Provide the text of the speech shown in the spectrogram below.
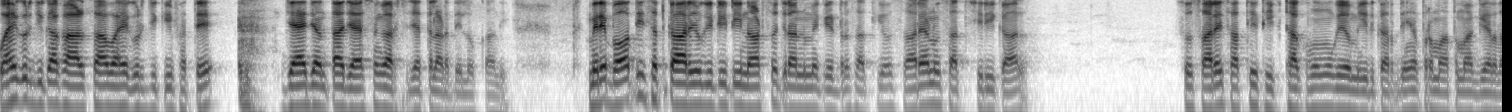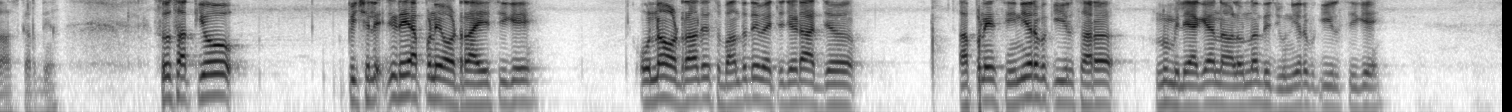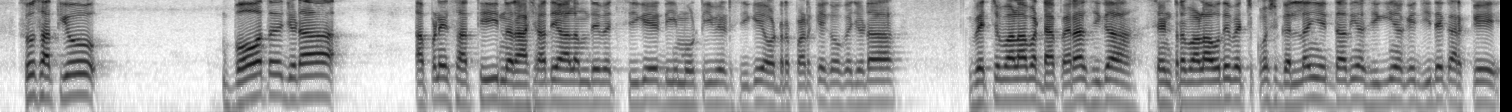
ਵਾਹਿਗੁਰੂ ਜੀ ਕਾ ਖਾਲਸਾ, ਵਾਹਿਗੁਰੂ ਜੀ ਕੀ ਫਤਿਹ। ਜੈ ਜਨਤਾ, ਜੈ ਸੰਘਰਸ਼ ਜਿੱਤ ਲੜਦੇ ਲੋਕਾਂ ਦੀ। ਮੇਰੇ ਬਹੁਤ ਹੀ ਸਤਿਕਾਰਯੋਗੀ ਟੀਟੀ 994 ਕੇਡਰ ਸਾਥੀਓ, ਸਾਰਿਆਂ ਨੂੰ ਸਤਿ ਸ਼੍ਰੀ ਅਕਾਲ। ਸੋ ਸਾਰੇ ਸਾਥੀ ਠੀਕ ਠਾਕ ਹੋਵੋਗੇ, ਉਮੀਦ ਕਰਦੇ ਹਾਂ, ਪ੍ਰਮਾਤਮਾ ਅੱਗੇ ਅਰਦਾਸ ਕਰਦੇ ਹਾਂ। ਸੋ ਸਾਥੀਓ, ਪਿਛਲੇ ਜਿਹੜੇ ਆਪਣੇ ਆਰਡਰ ਆਏ ਸੀਗੇ, ਉਹਨਾਂ ਆਰਡਰਾਂ ਦੇ ਸਬੰਧ ਦੇ ਵਿੱਚ ਜਿਹੜਾ ਅੱਜ ਆਪਣੇ ਸੀਨੀਅਰ ਵਕੀਲ ਸਰ ਨੂੰ ਮਿਲਿਆ ਗਿਆ, ਨਾਲ ਉਹਨਾਂ ਦੇ ਜੂਨੀਅਰ ਵਕੀਲ ਸੀਗੇ। ਸੋ ਸਾਥੀਓ, ਬਹੁਤ ਜਿਹੜਾ ਆਪਣੇ ਸਾਥੀ ਨਿਰਾਸ਼ਾ ਦੇ ਆਲਮ ਦੇ ਵਿੱਚ ਸੀਗੇ ਡੀਮੋਟੀਵੇਟ ਸੀਗੇ ਆਰਡਰ ਪੜ੍ਹ ਕੇ, ਕਿਉਂਕਿ ਜਿਹੜਾ ਵਿੱਚ ਵਾਲਾ ਵੱਡਾ ਪੈਰਾ ਸੀਗਾ ਸੈਂਟਰ ਵਾਲਾ, ਉਹਦੇ ਵਿੱਚ ਕੁਝ ਗੱਲਾਂ ਹੀ ਇਦਾਂ ਦੀਆਂ ਸੀਗੀਆਂ ਕਿ ਜਿਹਦੇ ਕਰਕੇ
